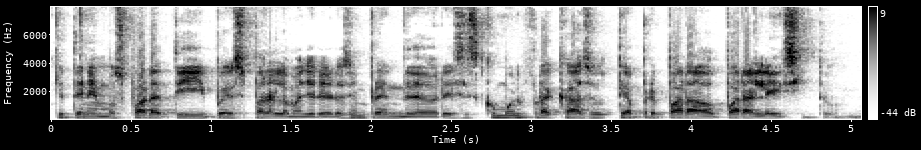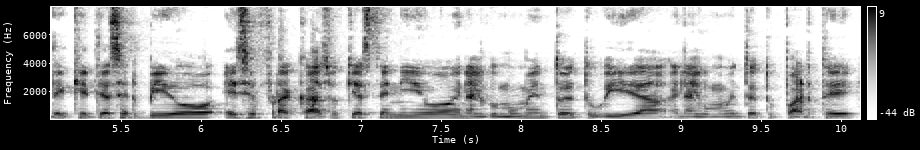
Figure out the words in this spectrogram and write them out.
que tenemos para ti, pues para la mayoría de los emprendedores, es cómo el fracaso te ha preparado para el éxito. ¿De qué te ha servido ese fracaso que has tenido en algún momento de tu vida, en algún momento de tu parte,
